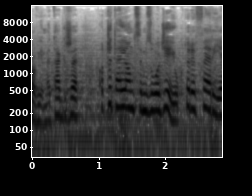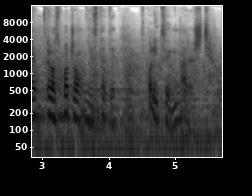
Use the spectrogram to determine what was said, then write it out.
Powiemy także o czytającym złodzieju, który ferie rozpoczął niestety w policyjnym areszcie.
